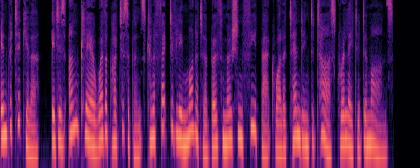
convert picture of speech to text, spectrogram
In particular, it is unclear whether participants can effectively monitor both motion feedback while attending to task related demands.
